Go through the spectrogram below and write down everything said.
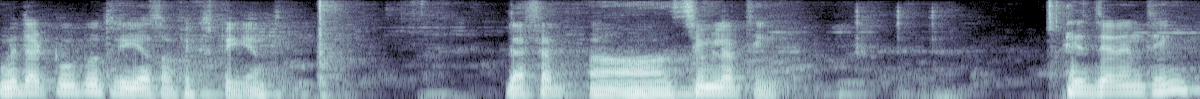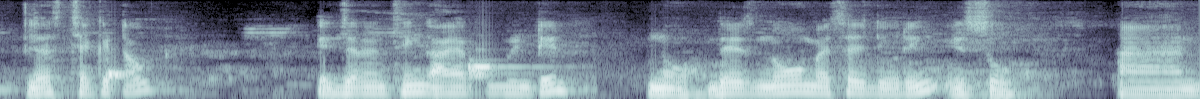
with the 2 to 3 years of experience that's a uh, similar thing. Is there anything? Let's check it out. Is there anything i have to maintain? No there is no message during issue. And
